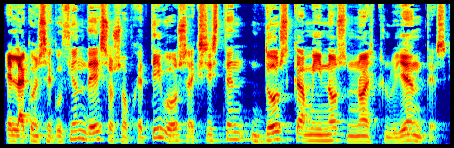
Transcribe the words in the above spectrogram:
En la consecución de esos objetivos existen dos caminos no excluyentes.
